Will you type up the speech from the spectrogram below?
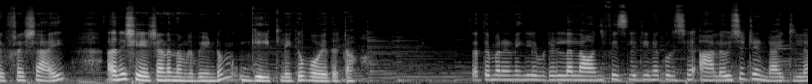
റിഫ്രഷ് ആയി. അതിനുശേഷമാണ് നമ്മൾ വീണ്ടും ഗേറ്റിലേക്ക് പോയത് കേട്ടോ സത്യം പറയുകയാണെങ്കിൽ ഇവിടെയുള്ള ലോഞ്ച് ഫെസിലിറ്റീനെ കുറിച്ച് ആലോചിച്ചിട്ടുണ്ടായിട്ടില്ല.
